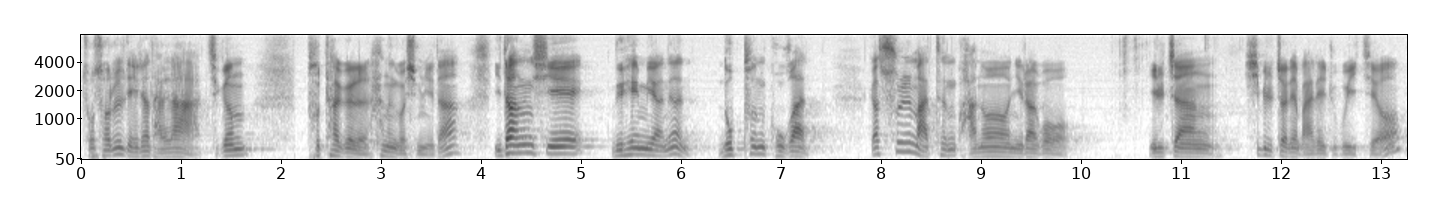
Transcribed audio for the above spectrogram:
조서를 내려달라 지금 부탁을 하는 것입니다. 이 당시에 느헤미야는 높은 고관, 그러니까 술 맡은 관원이라고 1장 11절에 말해주고 있죠.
